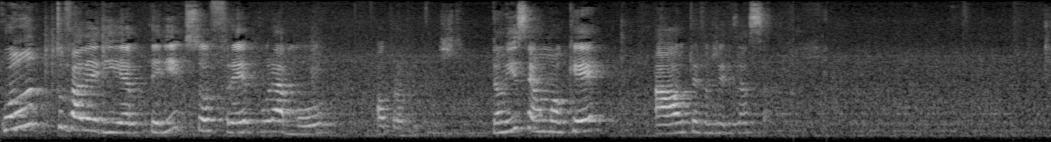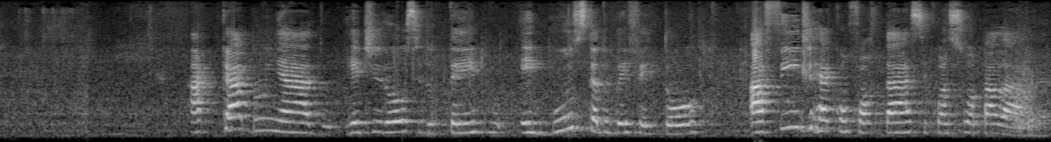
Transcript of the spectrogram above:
quanto valeria, teria que sofrer por amor ao próprio Cristo. Então isso é uma o quê? A autoevangelização. Acabrunhado, retirou-se do templo em busca do benfeitor, a fim de reconfortar-se com a sua palavra.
